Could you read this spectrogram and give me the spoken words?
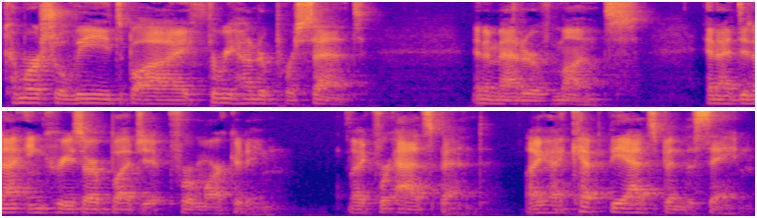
commercial leads by 300% in a matter of months. And I did not increase our budget for marketing, like for ad spend. Like I kept the ad spend the same.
